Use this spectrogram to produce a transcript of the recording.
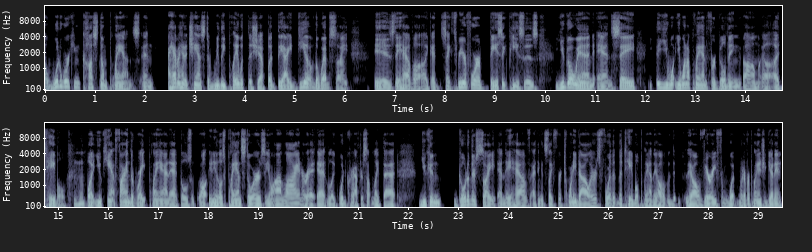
uh, woodworking custom plans, and I haven't had a chance to really play with this yet. But the idea of the website is they have a, like a, it's like three or four basic pieces. You go in and say you want you want a plan for building um, a, a, table, mm-hmm. but you can't find the right plan at those any of those plan stores, you know, online or at, at like Woodcraft or something like that. You can go to their site and they have i think it's like for $20 for the, the table plan. They all they all vary from what whatever plans you're getting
